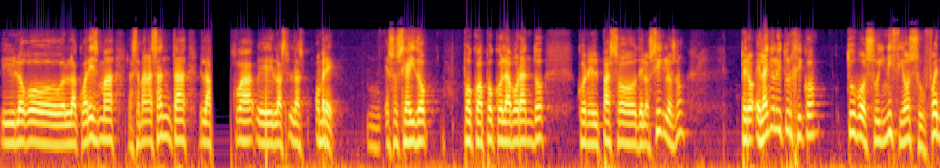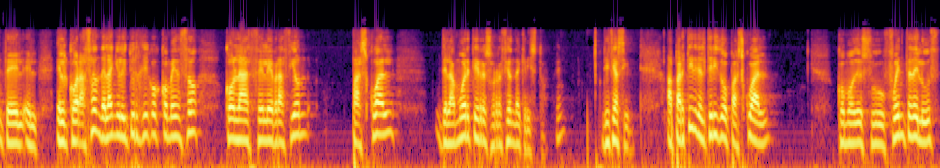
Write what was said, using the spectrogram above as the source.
y luego la cuaresma, la Semana Santa, la eh, las, hombre, eso se ha ido poco a poco elaborando con el paso de los siglos, ¿no? Pero el año litúrgico tuvo su inicio, su fuente, el, corazón del año litúrgico comenzó con la celebración pascual de la muerte y resurrección de Cristo. ¿eh? Dice así, a partir del tríduo pascual, como de su fuente de luz,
